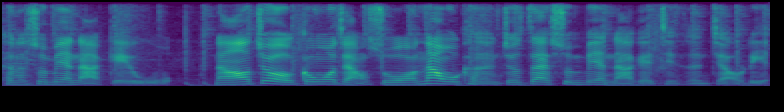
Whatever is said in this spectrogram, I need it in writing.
可能顺便拿给我，然后就跟我讲说，那我可能就再顺便拿给健身教练。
